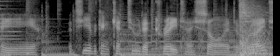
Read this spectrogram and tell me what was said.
Hey, let's see if we can get to that crate I saw at the right.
